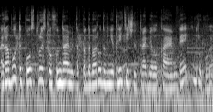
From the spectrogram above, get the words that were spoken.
работы по устройству фундаментов под оборудование третичных дробилок КМД и другое.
